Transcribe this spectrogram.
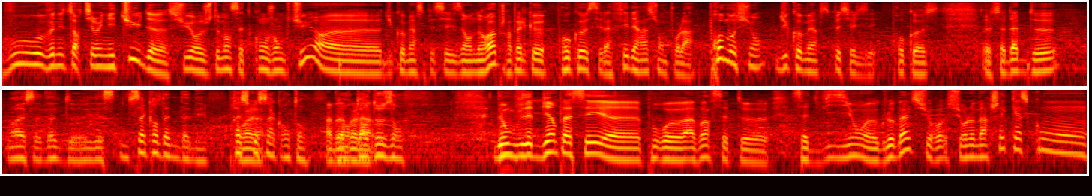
vous venez de sortir une étude sur justement cette conjoncture du commerce spécialisé en Europe. Je rappelle que Procos, c'est la fédération pour la promotion du commerce spécialisé. Procos, euh, ça date de... Ouais, ça date y a une cinquantaine d'années, presque 50 ans, ah bah dans, deux ans. Donc vous êtes bien placé euh, pour euh, avoir cette, cette vision globale sur, sur le marché. Qu'est-ce qu'on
